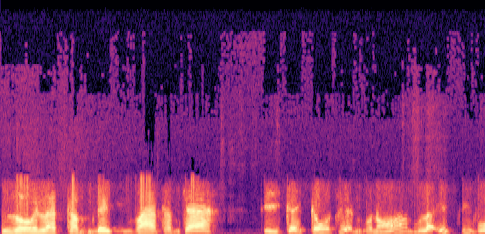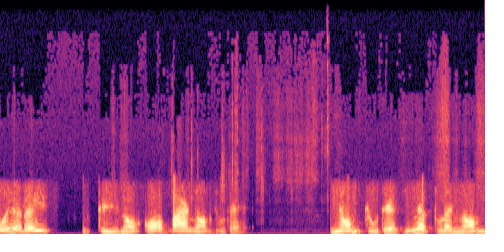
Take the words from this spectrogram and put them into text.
Rồi là thẩm định và thẩm tra. Thì cái câu chuyện của nó lợi ích chi phối ở đây thì nó có ba nhóm chủ thể. Nhóm chủ thể thứ nhất là nhóm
